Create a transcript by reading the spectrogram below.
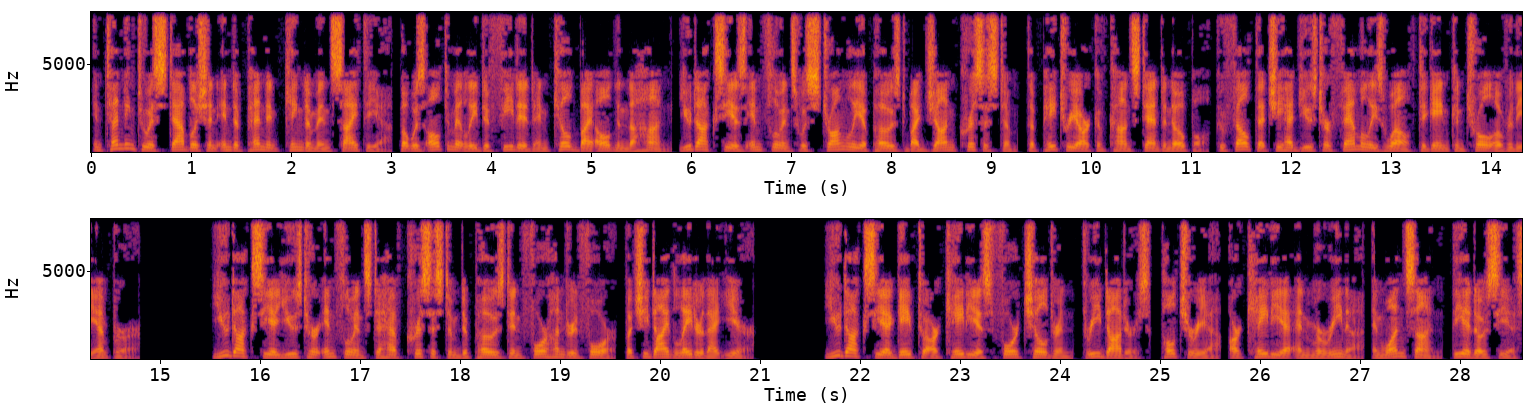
intending to establish an independent kingdom in Scythia, but was ultimately defeated and killed by Uldin the Hun. Eudoxia's influence was strongly opposed by John Chrysostom, the Patriarch of Constantinople, who felt that she had used her family's wealth to gain control over the emperor. Eudoxia used her influence to have Chrysostom deposed in 404, but she died later that year. Eudoxia gave to Arcadius four children, three daughters, Pulcheria, Arcadia and Marina, and one son, Theodosius,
